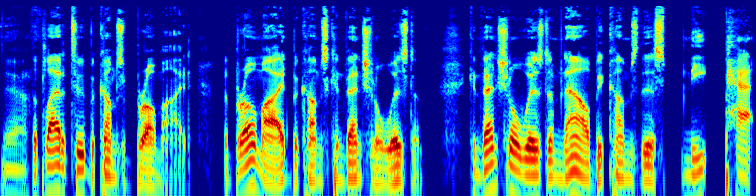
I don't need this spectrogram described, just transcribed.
Yeah. The platitude becomes a bromide. The bromide becomes conventional wisdom. Conventional wisdom now becomes this neat, pat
